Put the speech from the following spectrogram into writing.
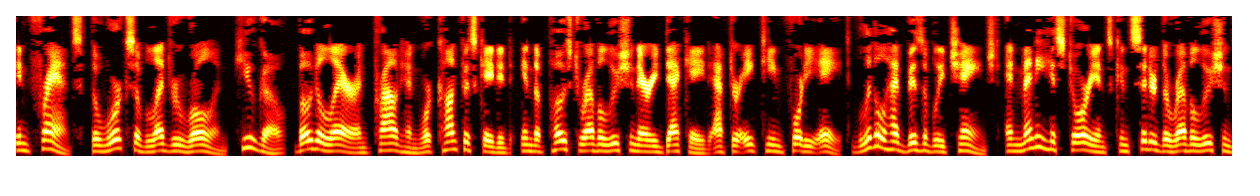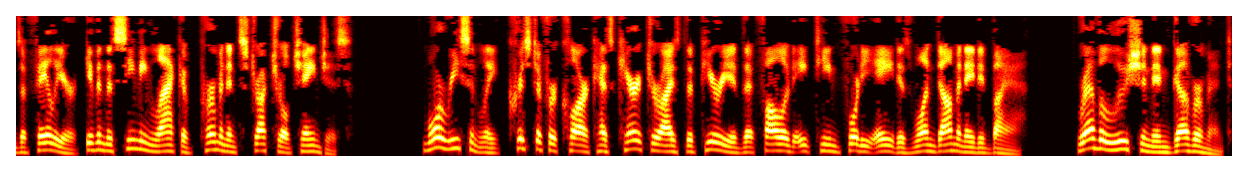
In France, the works of Ledru Rollin, Hugo, Baudelaire and Proudhon were confiscated. In the post-revolutionary decade after 1848, little had visibly changed, and many historians considered the revolutions a failure, given the seeming lack of permanent structural changes. More recently, Christopher Clark has characterized the period that followed 1848 as one dominated by a revolution in government.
